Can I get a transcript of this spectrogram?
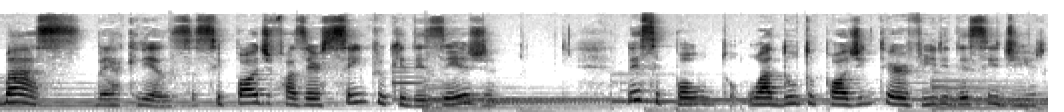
Mas, né, a criança, se pode fazer sempre o que deseja? Nesse ponto, o adulto pode intervir e decidir,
